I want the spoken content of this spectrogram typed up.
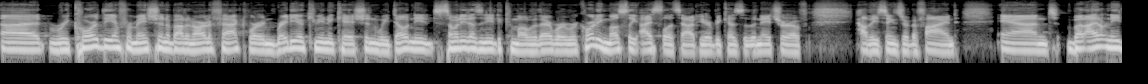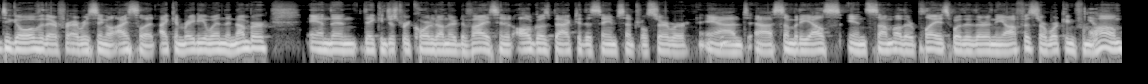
uh, record the information about an artifact. We're in radio communication. We don't need somebody doesn't need to come over there. We're recording mostly isolates out here because of the nature of how these things are defined. And but I don't need to go over there for every single isolate. I can radio in the number, and then they can just record it on their device, and it all goes back to the same central server. And uh, somebody else in some other place, whether they're in the office or working from yep. home,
